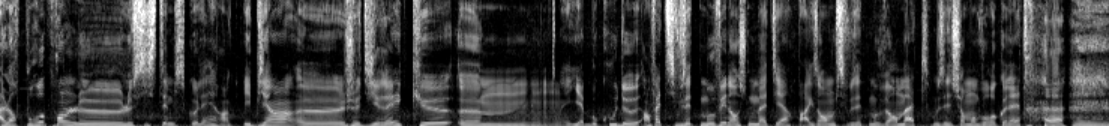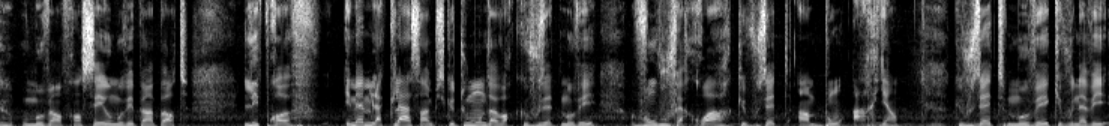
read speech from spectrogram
Alors pour reprendre le, système scolaire, eh bien euh, je dirais que euh, il y a beaucoup de... En fait si vous êtes mauvais dans une matière, par exemple si vous êtes mauvais en maths, vous allez sûrement vous reconnaître, ou mauvais en français, ou mauvais peu importe, les profs et même la classe, hein, puisque tout le monde va voir que vous êtes mauvais, vont vous faire croire que vous êtes un bon à rien, que vous êtes mauvais, que vous n'avez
